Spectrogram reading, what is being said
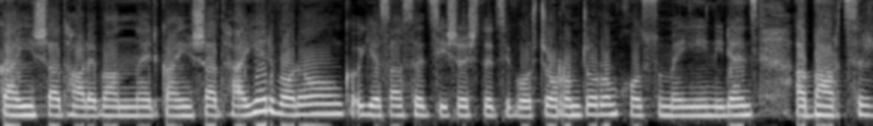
կային շատ հարևաններ, կային շատ հայեր, որոնք ես ասեցի, շեշտեցի, որ ճոռոմ-ճոռոմ խոսում էին, իրենց բարձր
